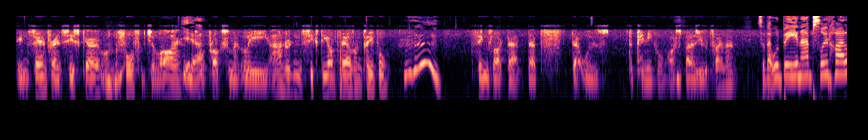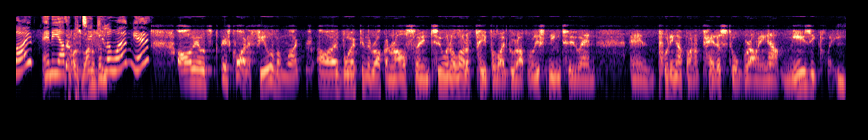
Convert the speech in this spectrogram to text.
in San Francisco on the mm-hmm. 4th of July Yeah. to approximately 160 odd thousand people. Things like that. That's That was the pinnacle, I suppose you could say that. So that would be an absolute highlight. Any other was one particular one? Yeah. Oh, there was, there's quite a few of them. Like I've worked in the rock and roll scene too, and a lot of people I grew up listening to and and putting up on a pedestal growing up musically.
